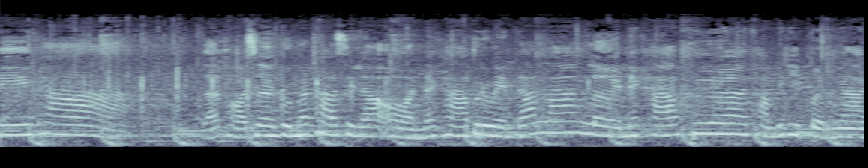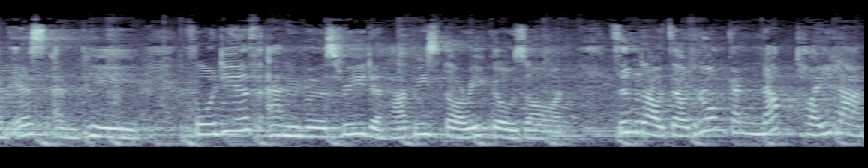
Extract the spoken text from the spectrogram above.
ดีค่ะ และขอเชิญคุณพัทราศิลาอ่อนนะคะ บริเวณด้านล่างเลยนะคะ เพื่อทำพิธีเปิดงาน S&P 40th Anniversary The Happy Story Goes On ซึ่งเราจะร่วมกันนับถอยหลัง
